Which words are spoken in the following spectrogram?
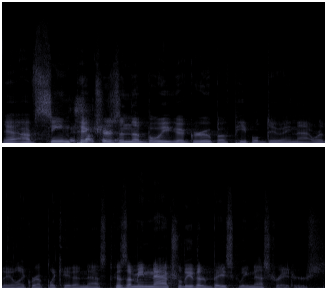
Yeah, I've seen There's pictures in the Boiga group of people doing that where they like replicate a nest because I mean naturally they're basically nest raiders.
